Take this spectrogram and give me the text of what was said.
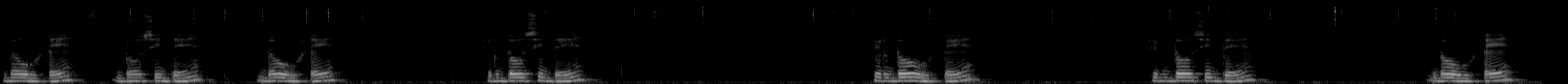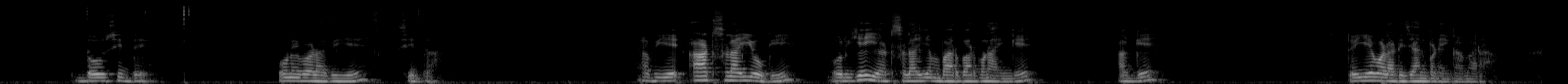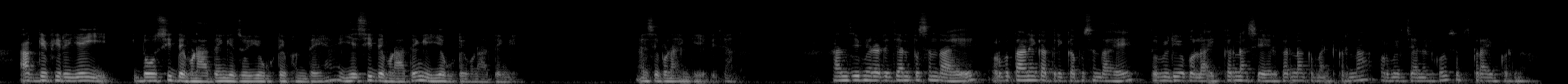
दो उल्टे, दो सीधे, दो उल्टे, फिर दो सीधे, फिर दो उल्टे, फिर दो सीधे, दो उल्टे, दो सीधे। कोने वाला भी ये सीधा। अब ये आठ सिलाई होगी और यही आठ सिलाई हम बार बार बनाएँगे आगे। तो ये वाला डिज़ाइन बनेगा हमारा। आगे फिर यही दो सीधे बना देंगे जो ये उल्टे फंदे हैं। ये सीधे बना देंगे, ये उल्टे बना देंगे। ऐसे बनाएँगे ये डिज़ाइन। हाँ जी, मेरा डिज़ाइन पसंद आए और बताने का तरीका पसंद आए तो वीडियो को लाइक करना, शेयर करना, कमेंट करना और मेरे चैनल को सब्सक्राइब करना।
